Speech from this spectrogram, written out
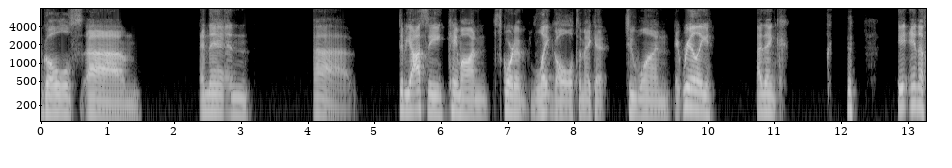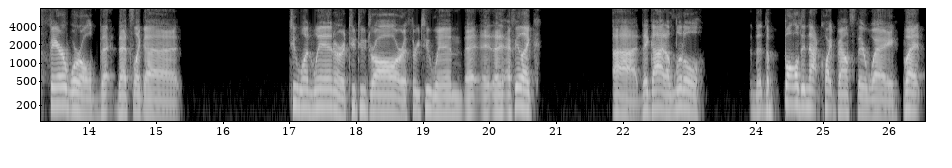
goals. Um, and then uh DiBiase came on, scored a late goal to make it 2 1. It really, I think, in a fair world, that that's like a 2 1 win or a 2 2 draw or a 3 2 win. I feel like uh, they got a little, the, the ball did not quite bounce their way. But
